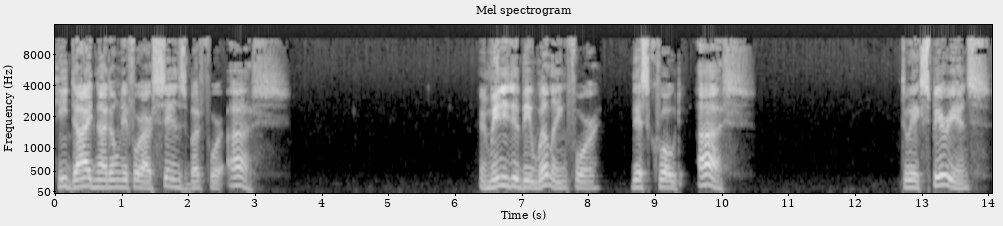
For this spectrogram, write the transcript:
He died not only for our sins, but for us. And we need to be willing for this quote, us, to experience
